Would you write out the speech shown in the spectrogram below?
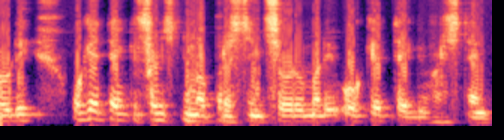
ನೋಡಿ. ಓಕೆ ಥ್ಯಾಂಕ್ ಯು ಫ್ರೆಂಡ್ಸ್ ನಿಮ್ಮ ಪ್ರಶ್ನೆ ಶೋರು ಮಾಡಿ. Okay thank you friends thank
